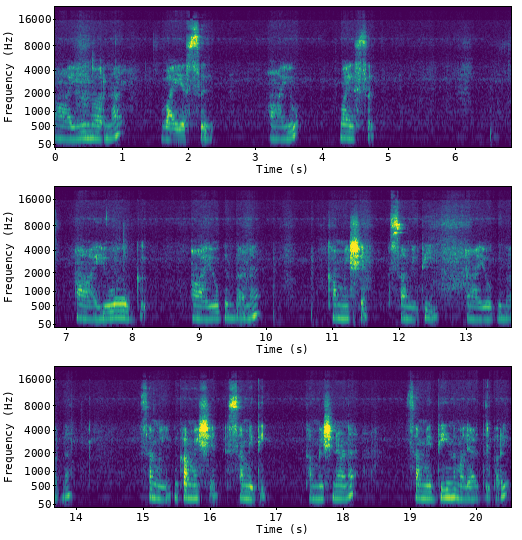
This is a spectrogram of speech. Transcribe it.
ആയു എന്ന് പറഞ്ഞാൽ വയസ്സ്. ആയു വയസ്സ്. ആയോഗ്. ആയോഗ് എന്താണ്? കമ്മീഷൻ സമിതി. ആയോഗ് എന്ന് പറഞ്ഞാൽ സമി കമ്മീഷൻ സമിതി. കമ്മീഷനാണ് സമിതി എന്ന് മലയാളത്തിൽ പറയും.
